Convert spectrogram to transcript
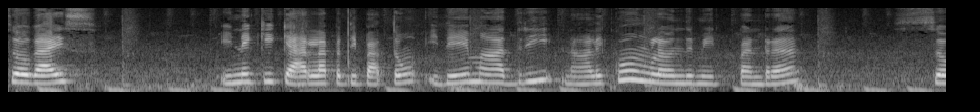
so guys இன்றைக்கி கேரளா பற்றி பார்த்தோம். இதே மாதிரி நாளைக்கும் உங்களை வந்து மீட் பண்ணுறேன் so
